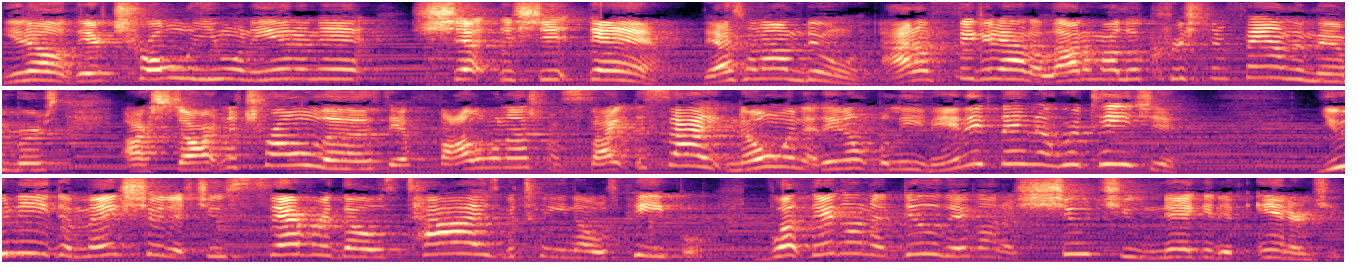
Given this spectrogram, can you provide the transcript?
You know, they're trolling you on the internet. Shut the shit down. That's what I'm doing. I done figured out a lot of my little Christian family members are starting to troll us. They're following us from site to site, knowing that they don't believe anything that we're teaching. You need to make sure that you sever those ties between those people. What they're going to do, they're going to shoot you negative energy.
